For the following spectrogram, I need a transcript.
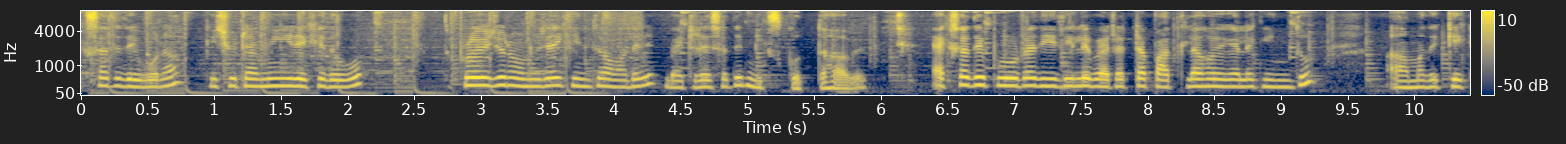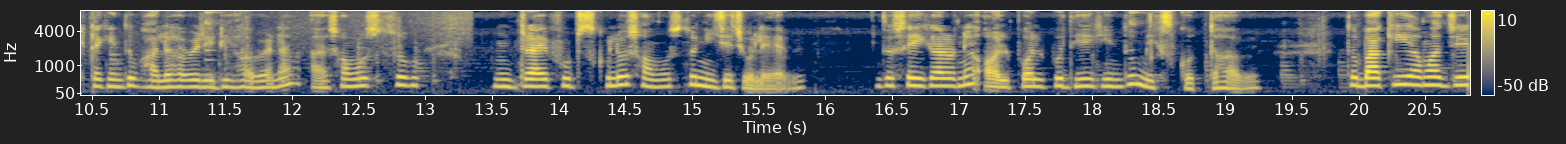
একসাথে দেবো না, কিছুটা আমি রেখে দেবো। প্রয়োজন অনুযায়ী কিন্তু আমাদের ব্যাটারের সাথে মিক্স করতে হবে। একসাথে পুরোটা দিয়ে দিলে ব্যাটারটা পাতলা হয়ে গেলে কিন্তু আমাদের কেকটা কিন্তু ভালোভাবে রেডি হবে না। আর সমস্ত ড্রাই ফ্রুটসগুলো সমস্ত নিচে চলে যাবে। তো সেই কারণে অল্প অল্প দিয়ে কিন্তু মিক্স করতে হবে। তো বাকি আমার যে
